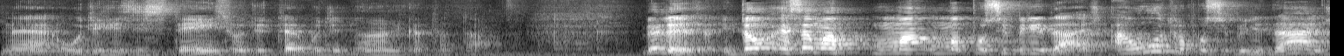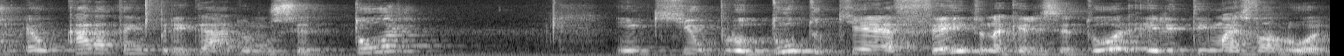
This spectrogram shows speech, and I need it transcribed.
né? ou de resistência, ou de termodinâmica, tal, tal. Beleza, então essa é uma, uma, uma possibilidade. A outra possibilidade é o cara estar tá empregado num setor em que o produto que é feito naquele setor ele tem mais valor.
